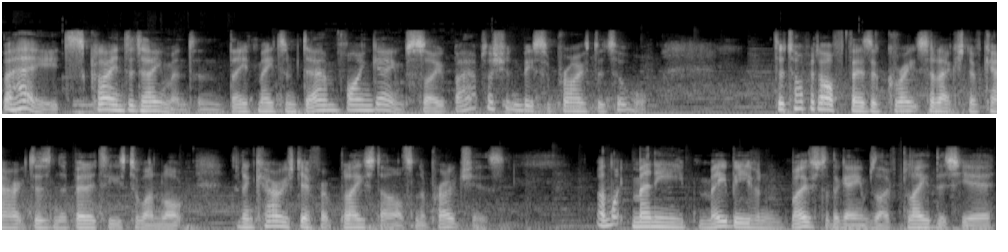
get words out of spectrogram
But hey, it's Klei Entertainment and they've made some damn fine games, so perhaps I shouldn't be surprised at all. To top it off, there's a great selection of characters and abilities to unlock that encourage different playstyles and approaches. Unlike many, maybe even most of the games I've played this year,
